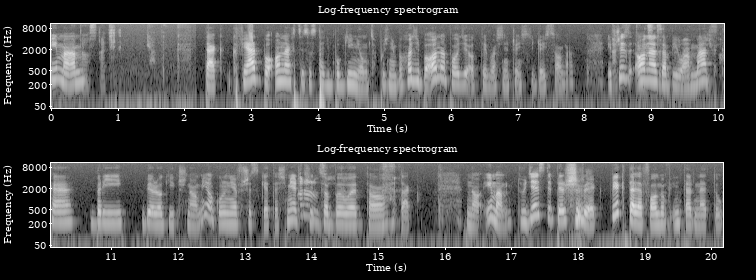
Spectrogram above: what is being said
I mam, Dostać kwiatek. tak, kwiat, bo ona chce zostać boginią, co później wychodzi, bo ona pochodzi od tej właśnie części Jasona. I Tak, wszyscy, ona zabiła matkę, Bri, biologiczną i ogólnie wszystkie te śmierci, co były, to tak. No i mam XXI wiek, wiek telefonów, internetu.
